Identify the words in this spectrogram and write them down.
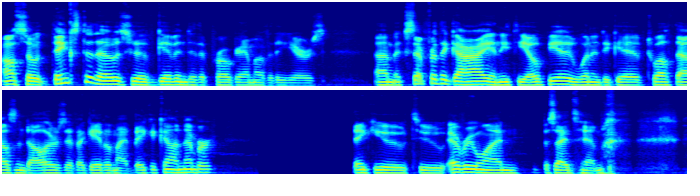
Also, thanks to those who have given to the program over the years. Um, except for the guy in Ethiopia who wanted to give $12,000 if I gave him my bank account number thank you to everyone besides him.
